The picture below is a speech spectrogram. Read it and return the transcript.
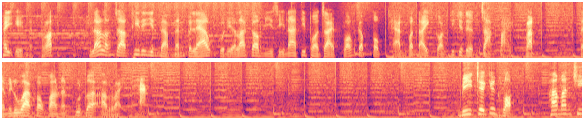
ให้เองนะครับ แล้วหลังจากที่ได้ยินแบบนั้นไปแล้วโกเดียล่าก็มีสีหน้าที่พอใจพร้อมกับตบแขนฟันไดก่อนที่จะเดินจากไปครับ แต่ไม่รู้ว่าข้อความนั้นพูดว่าอะไรนะฮะมีเจอเกนคลอปฮามันชี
